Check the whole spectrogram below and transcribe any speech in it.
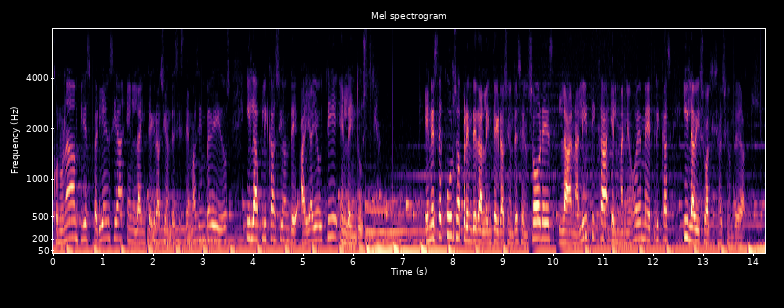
con una amplia experiencia en la integración de sistemas embebidos y la aplicación de IIoT en la industria. En este curso aprenderás la integración de sensores, la analítica, el manejo de métricas y la visualización de datos.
